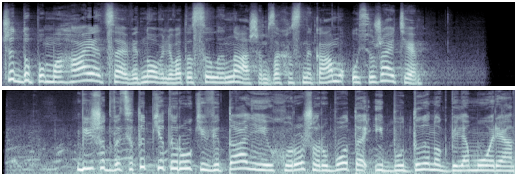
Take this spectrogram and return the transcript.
Чи допомагає це відновлювати сили нашим захисникам у сюжеті? Більше 25 років в Італії, хороша робота і будинок біля моря.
